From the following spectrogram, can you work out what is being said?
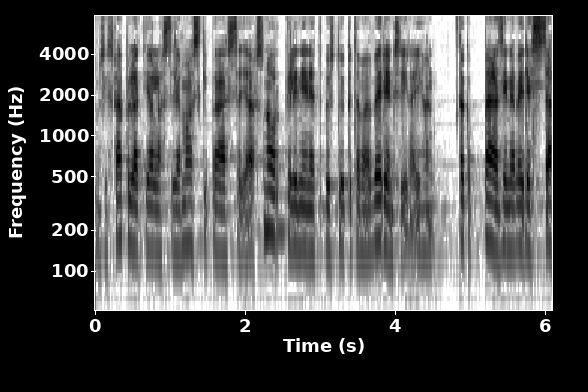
on siis räpylät jalassa ja maski päässä ja snorkkeli niin, että pystyy pitämään veden siinä ihan, tai pään siinä vedessä.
